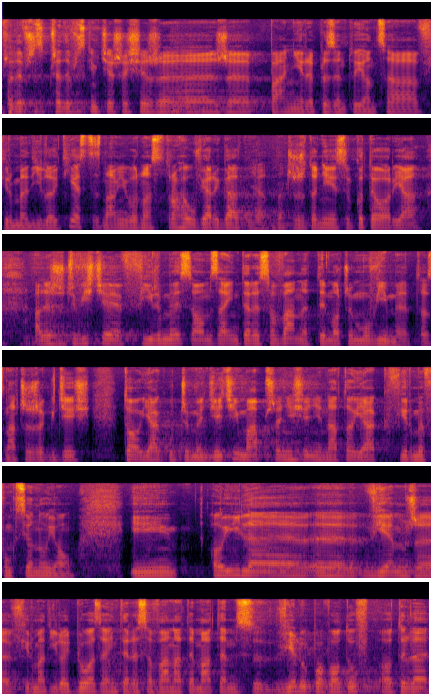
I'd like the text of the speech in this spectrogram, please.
Przede, wszystkim, przede wszystkim cieszę się, że, że pani reprezentująca firmę Deloitte jest z nami, bo nas trochę uwiarygadnia. Znaczy, że to nie jest tylko teoria, ale rzeczywiście firmy są zainteresowane tym, o czym mówimy. To znaczy, że gdzieś to, jak uczymy dzieci, ma przeniesienie na to, jak firmy funkcjonują. I o ile e, wiem, że firma Deloitte była zainteresowana tematem z wielu powodów, o tyle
